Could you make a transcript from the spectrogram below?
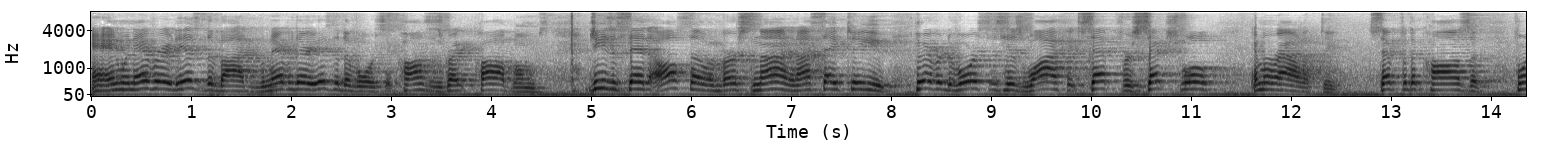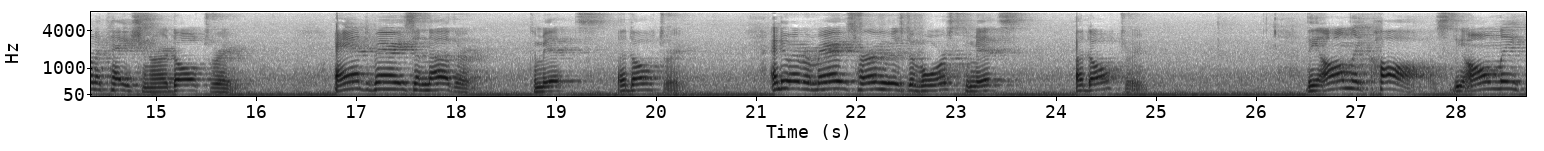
And whenever it is divided, whenever there is a divorce, it causes great problems. Jesus said also in verse 9, And I say to you, whoever divorces his wife except for sexual immorality, except for the cause of fornication or adultery, and marries another, commits adultery. And whoever marries her who is divorced commits adultery. The only cause, the only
